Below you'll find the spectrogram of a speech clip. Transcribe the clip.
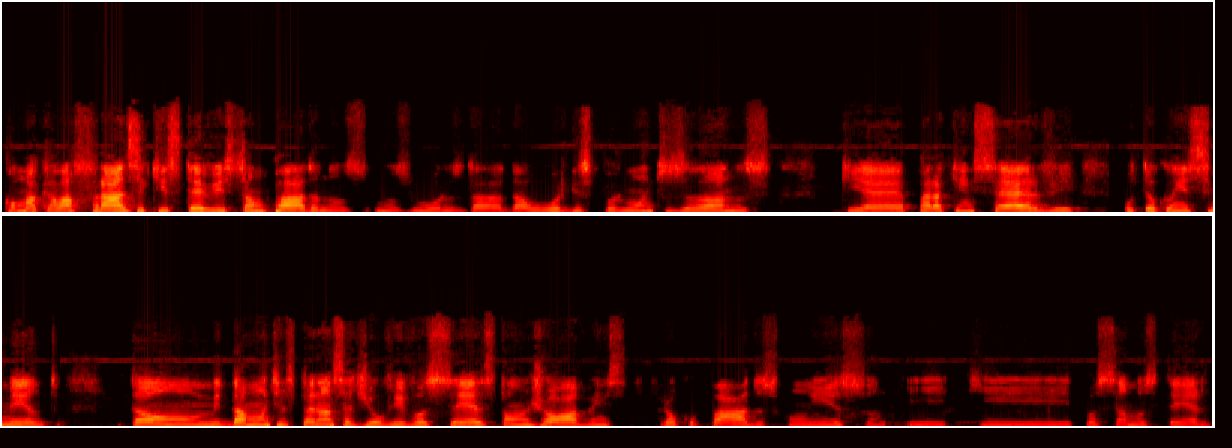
Como aquela frase que esteve estampada nos, nos muros da, da URGS por muitos anos, que é para quem serve o teu conhecimento. Então, me dá muita esperança de ouvir vocês, tão jovens, preocupados com isso e que possamos ter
